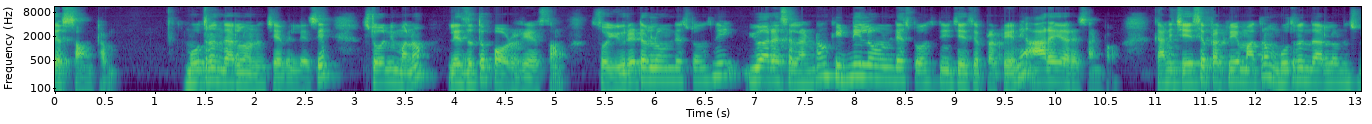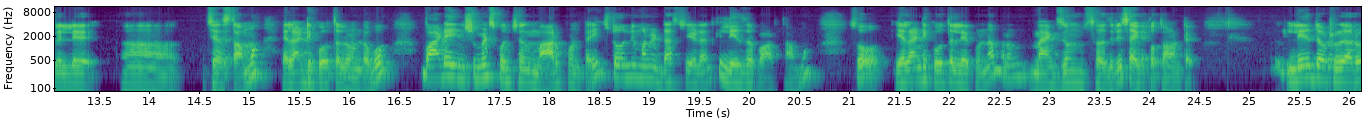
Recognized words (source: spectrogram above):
చేస్తూ ఉంటాం మూత్రం ధరలో నుంచే వెళ్ళేసి స్టోన్ని మనం లేజర్తో పౌడర్ చేస్తాం. సో యూరేటర్లో ఉండే స్టోన్స్ని యూఆర్ఎస్ఎల్ అంటాం. కిడ్నీలో ఉండే స్టోన్స్ని చేసే ప్రక్రియని ఆర్ఐఆర్ఎస్ అంటాం. కానీ చేసే ప్రక్రియ మాత్రం మూత్రం దారిలో నుంచి వెళ్ళే చేస్తాము. ఎలాంటి కోతలు ఉండవు. వాడే ఇన్స్ట్రుమెంట్స్ కొంచెం మార్పు ఉంటాయి. స్టోన్ని మనం డస్ట్ చేయడానికి లేజర్ వాడతాము. సో ఎలాంటి కోతలు లేకుండా మనం మ్యాక్సిమం సర్జరీస్ అయిపోతూ ఉంటాయి. లేదు డాక్టర్ గారు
